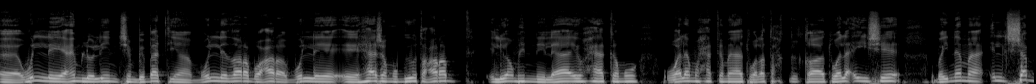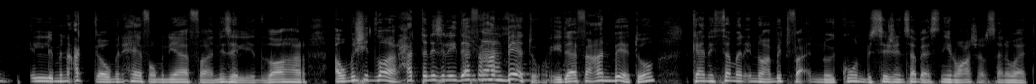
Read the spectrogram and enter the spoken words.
واللي عملوا لينشن بباتيام واللي ضربوا عرب واللي هاجموا بيوت عرب اليوم هن لا يحاكموا ولا محاكمات ولا تحقيقات ولا أي شيء. بينما الشاب اللي من عكا ومن حيفا ومن يافا نزل يتظاهر أو مش يتظاهر حتى نزل يدافع, يدافع. عن بيته. يدافع عن بيته. كان الثمن إنه عم بدفع إنه يكون بالسجن سبع سنين وعشر سنوات.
